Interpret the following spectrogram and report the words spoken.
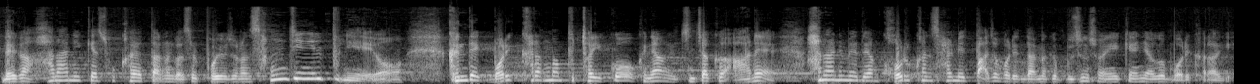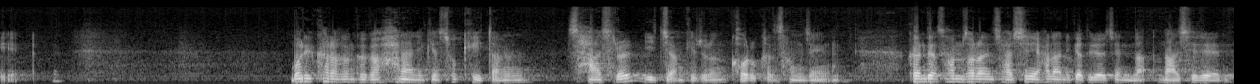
내가 하나님께 속하였다는 것을 보여주는 상징일 뿐이에요. 근데 머리카락만 붙어 있고 그냥 진짜 그 안에 하나님에 대한 거룩한 삶이 빠져버린다면 그 무슨 소용이 있겠냐고 머리카락이. 머리카락은 그가 하나님께 속해 있다는 사실을 잊지 않게 해주는 거룩한 상징. 그런데 삼손은 자신이 하나님께 드려진 나실인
